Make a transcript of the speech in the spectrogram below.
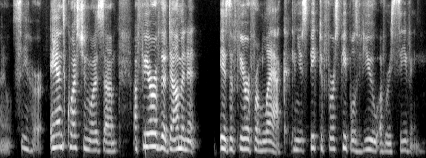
I don't see her. Anne's question was um, a fear of the dominant is a fear from lack. Can you speak to First People's view of receiving?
